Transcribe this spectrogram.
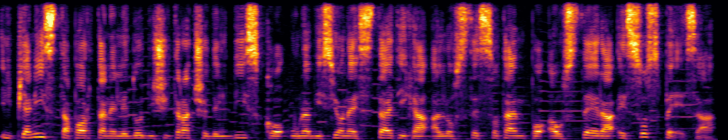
Il pianista porta nelle 12 tracce del disco una visione estetica allo stesso tempo austera e sospesa,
